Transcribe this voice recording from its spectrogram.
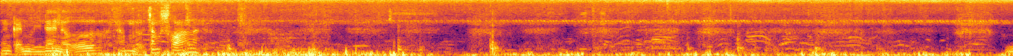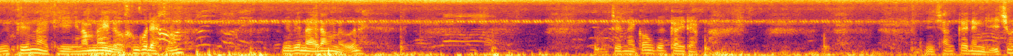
bên cạnh mình đây nở đang nở trắng xóa lên bên phía này thì năm nay nở không có đẹp lắm nhưng bên này đang nở này Ở trên này có một cái cây đẹp mà. mình sang cây này nghỉ chút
